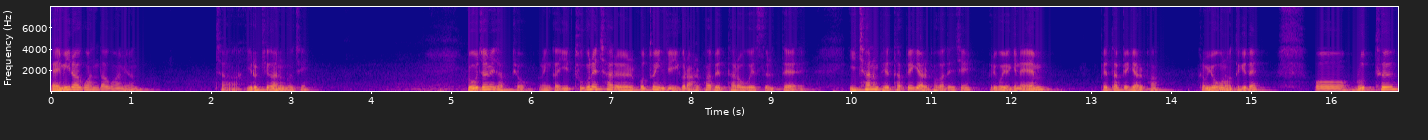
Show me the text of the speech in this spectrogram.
m이라고 한다고 하면 자 이렇게 가는 거지 요 점의 좌표 그러니까 이 두 근의 차를 보통 이제 이걸 알파 베타라고 했을 때 이 차는 베타 빼기 알파가 되지 그리고 여기는 m 베타 빼기 알파 그럼 요건 어떻게 돼? 어 루트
